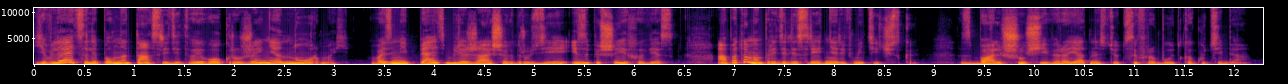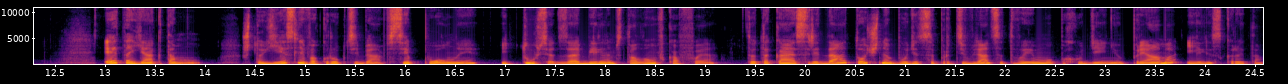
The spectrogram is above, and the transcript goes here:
Является ли полнота среди твоего окружения нормой? Возьми пять ближайших друзей и запиши их вес, а потом определи среднее арифметическое. С большущей вероятностью цифра будет как у тебя. Это я к тому, что если вокруг тебя все полные и тусят за обильным столом в кафе, то такая среда точно будет сопротивляться твоему похудению, прямо или скрыто.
